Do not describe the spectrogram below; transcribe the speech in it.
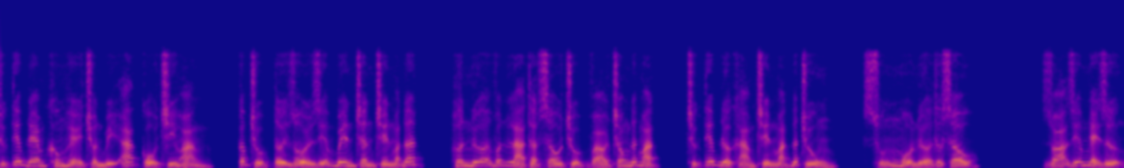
trực tiếp đem không hề chuẩn bị ác cổ chi hoàng, cấp chụp tới rồi diễm bên chân trên mặt đất, hơn nữa vẫn là thật sâu chụp vào trong đất mặt, trực tiếp được khảm trên mặt đất chung, xuống một nửa thước sâu. Dọa diễm nhảy dựng,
